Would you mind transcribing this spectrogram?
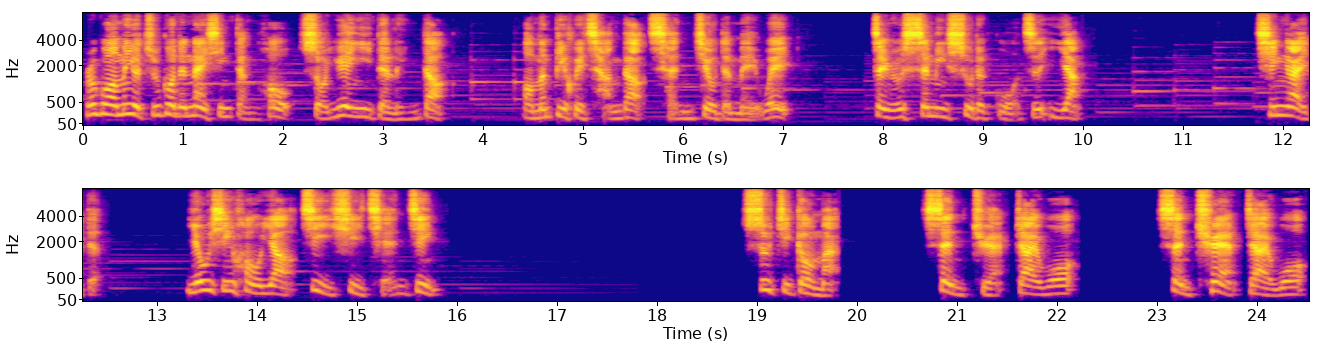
如果我们有足够的耐心等候所愿意的领导，我们必会尝到成就的美味，正如生命树的果子一样。亲爱的，忧心后要继续前进。书籍购买，胜券在握，胜券在握。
